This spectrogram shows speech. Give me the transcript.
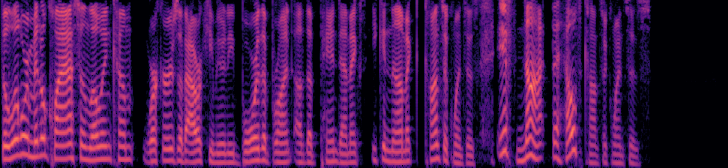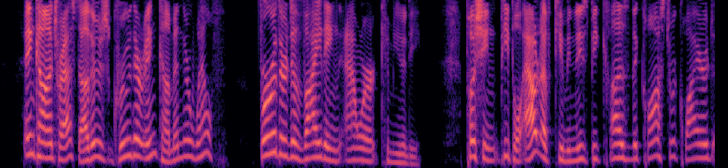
The lower middle class and low income workers of our community bore the brunt of the pandemic's economic consequences, if not the health consequences. In contrast, others grew their income and their wealth, further dividing our community pushing people out of communities because the cost required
